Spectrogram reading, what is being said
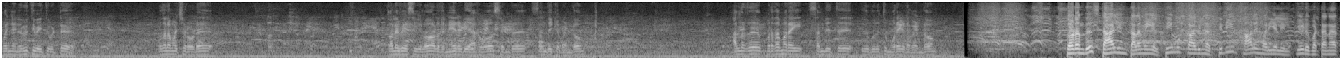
கொஞ்சம் நிறுத்தி வைத்துவிட்டு முதலமைச்சரோடு தொலைபேசியிலோ அல்லது நேரடியாகவோ சென்று சந்திக்க வேண்டும். அல்லது பிரதமரை சந்தித்து இது குறித்து முறையிட வேண்டும். தொடர்ந்து ஸ்டாலின் தலைமையில் திமுகவினர் திடீர் சாலை மறியலில் ஈடுபட்டனர்.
